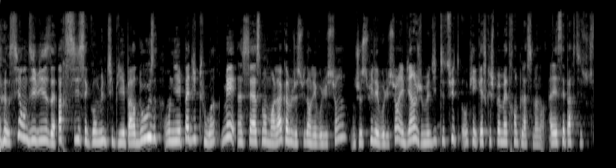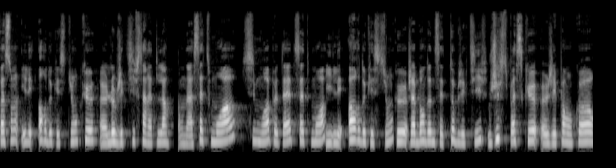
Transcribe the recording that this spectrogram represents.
si on divise par 6 et qu'on multiplie par 12, on n'y est pas du tout, hein. Mais c'est à ce moment-là, comme je suis dans l'évolution, je suis l'évolution, et eh bien, je me dis tout de suite, ok, qu'est-ce que je peux mettre en place maintenant? Allez, c'est parti. De toute façon, il est hors de question que euh, l'objectif s'arrête là. On a 7 mois, 6 mois peut-être, 7 mois. Il est hors de question que j'abandonne cet objectif juste parce que euh, j'ai pas encore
